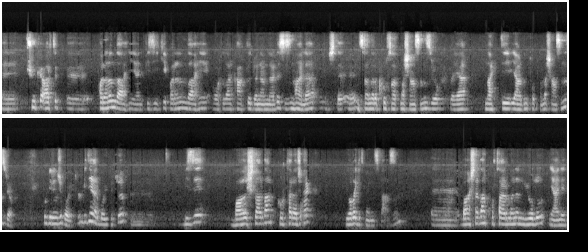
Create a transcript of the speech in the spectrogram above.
E, çünkü artık e, paranın dahi yani fiziki paranın dahi ortadan kalktığı dönemlerde sizin hala işte e, insanlara pul satma şansınız yok veya nakdi yardım toplama şansınız yok. Bu birinci boyutu. Bir diğer boyutu e, bizi bağışlardan kurtaracak yola gitmemiz lazım. E, bağışlardan kurtarmanın yolu yani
